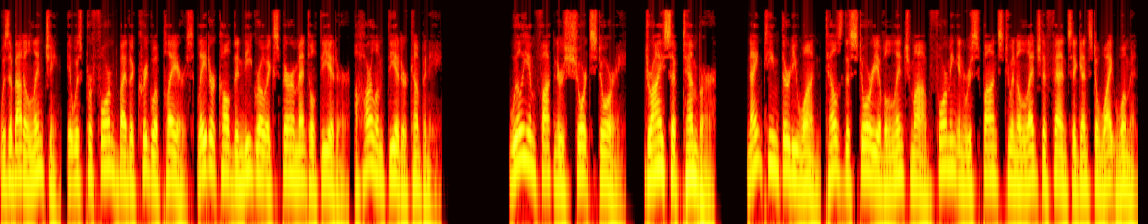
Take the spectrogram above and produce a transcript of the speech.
was about a lynching. It was performed by the Krigwa Players later called the Negro Experimental Theater, a Harlem theater company. William Faulkner's short story, Dry September, 1931 tells the story of a lynch mob forming in response to an alleged offense against a white woman.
